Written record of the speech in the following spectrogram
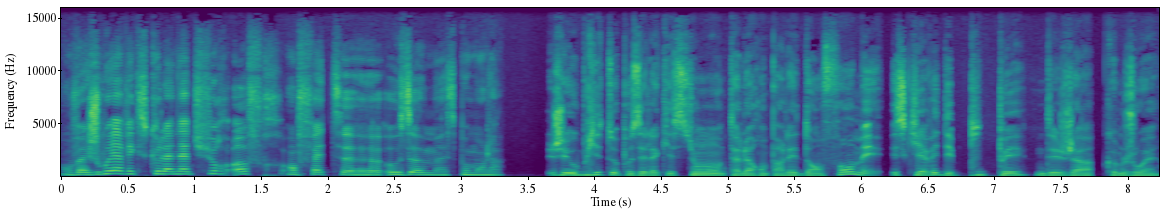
on va jouer avec ce que la nature offre en fait aux hommes à ce moment-là. J'ai oublié de te poser la question. Tout à l'heure, on parlait d'enfants, mais est-ce qu'il y avait des poupées déjà comme jouets?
